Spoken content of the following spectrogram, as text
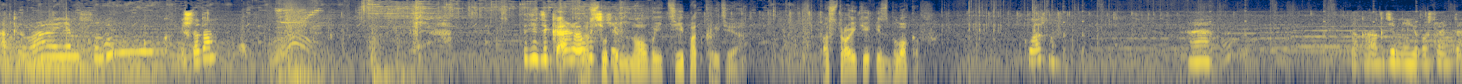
Открываем сундук. И что там? В виде коробочки. Доступен новый тип открытия. Постройки из блоков. Классно. А. Так, а где мне ее построить-то?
